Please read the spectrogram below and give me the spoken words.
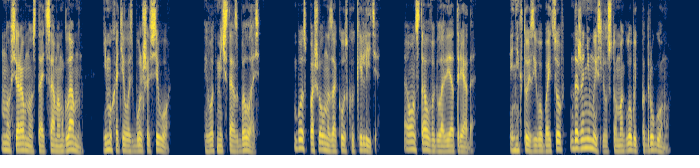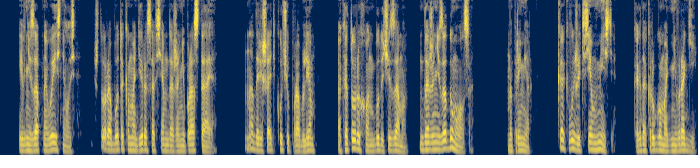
но все равно стать самым главным ему хотелось больше всего. И вот мечта сбылась. Босс пошел на закуску к элите, а он стал во главе отряда и никто из его бойцов даже не мыслил, что могло быть по-другому. И внезапно выяснилось, что работа командира совсем даже непростая. Надо решать кучу проблем, о которых он, будучи замом, даже не задумывался. Например, как выжить всем вместе, когда кругом одни враги,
